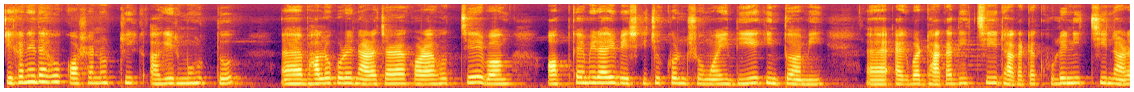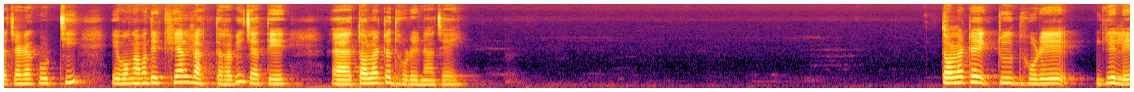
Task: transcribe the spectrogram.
এখানে দেখো কষানোর ঠিক আগের মুহূর্ত ভালো করে নাড়াচাড়া করা হচ্ছে এবং অফ ক্যামেরায় বেশ কিছুক্ষণ সময় দিয়ে কিন্তু আমি একবার ঢাকা দিচ্ছি, ঢাকাটা খুলে নিচ্ছি, নাড়াচাড়া করছি এবং আমাদের খেয়াল রাখতে হবে যাতে তলাটা ধরে না যায়। তলাটা একটু ধরে গেলে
